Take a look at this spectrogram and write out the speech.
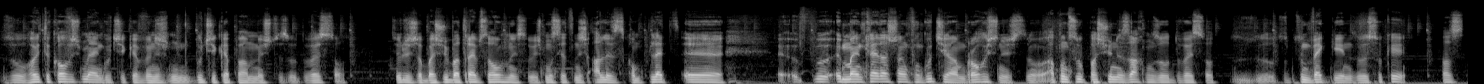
so, heute kaufe ich mir einen Gucci Cap, wenn ich einen Gucci Cap haben möchte, so, du weißt doch. Natürlich, aber ich übertreib's auch nicht so. Ich muss jetzt nicht alles komplett äh, äh, in meinem Kleiderschrank von Gucci haben, brauche ich nicht. So, ab und zu ein paar schöne Sachen, so, du weißt doch, so, so zum Weggehen, so ist okay. Passt.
